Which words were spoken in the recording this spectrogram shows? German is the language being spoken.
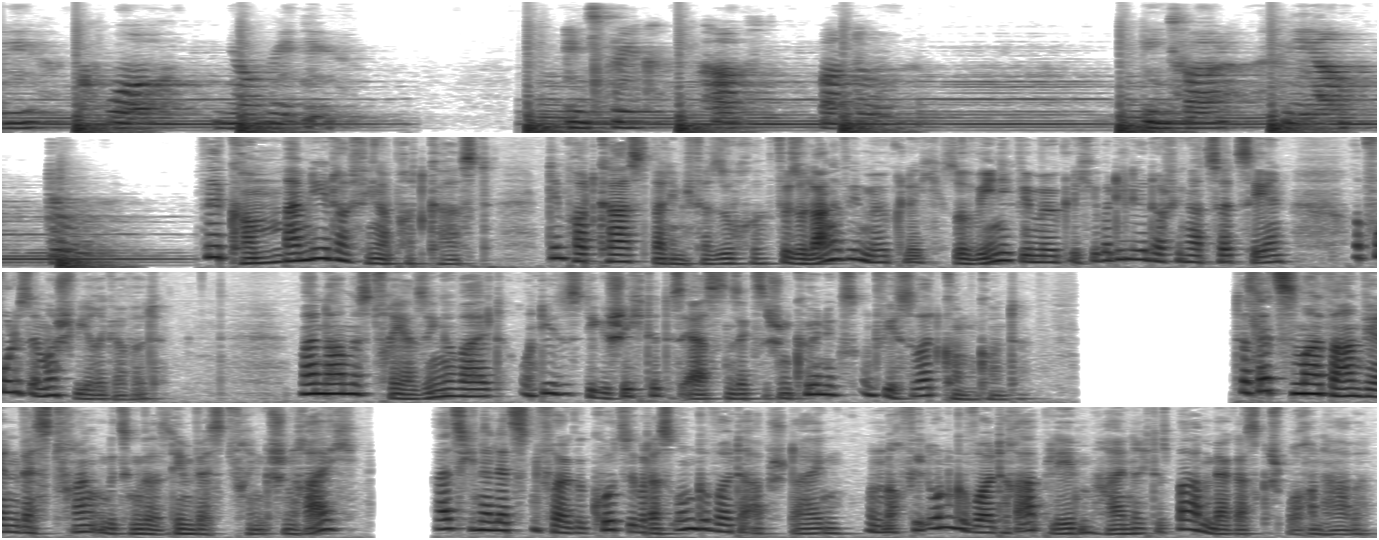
quo vidi. Innsbruck haft Bandung. Intvar fiam dum. Willkommen beim Liedolfinger Podcast, dem Podcast, bei dem ich versuche, für so lange wie möglich, so wenig wie möglich über die Liedolfinger zu erzählen, obwohl es immer schwieriger wird. Mein Name ist Freya Singewald und dies ist die Geschichte des ersten sächsischen Königs und wie es so weit kommen konnte. Das letzte Mal waren wir in Westfranken bzw. dem Westfränkischen Reich, als ich in der letzten Folge kurz über das ungewollte Absteigen und noch viel ungewolltere Ableben Heinrich des Babenbergers gesprochen habe.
